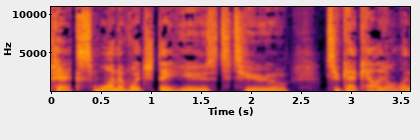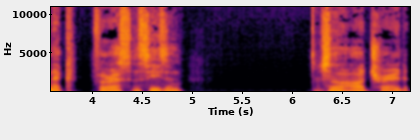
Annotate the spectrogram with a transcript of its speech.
picks, one of which they used to to get Kelly Olynyk for the rest of the season. Which is an odd trade.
